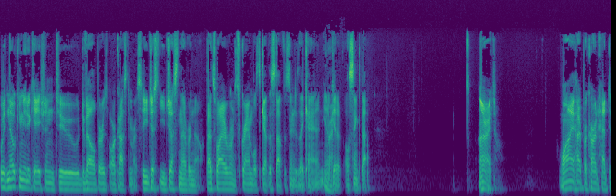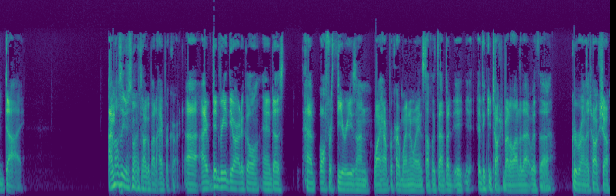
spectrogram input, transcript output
with no communication to developers or customers. So you just you just never know. That's why everyone scrambles to get the stuff as soon as they can and you know right. get it all synced up. All right. Why HyperCard had to die. I mostly just want to talk about HyperCard. Uh, I did read the article and it does have offer theories on why HyperCard went away and stuff like that. But it, it, I think you talked about a lot of that with uh, Gruber on the talk show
